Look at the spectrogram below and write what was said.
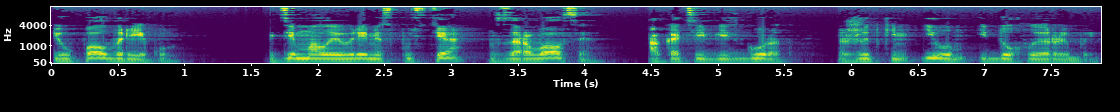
и упал в реку, где малое время спустя взорвался, окатив весь город жидким илом и дохлой рыбой.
